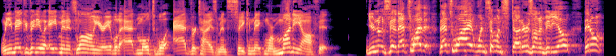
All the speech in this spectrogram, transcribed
When you make a video eight minutes long, you're able to add multiple advertisements so you can make more money off it. You're no, so that's why, the, that's why when someone stutters on a video, they don't,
